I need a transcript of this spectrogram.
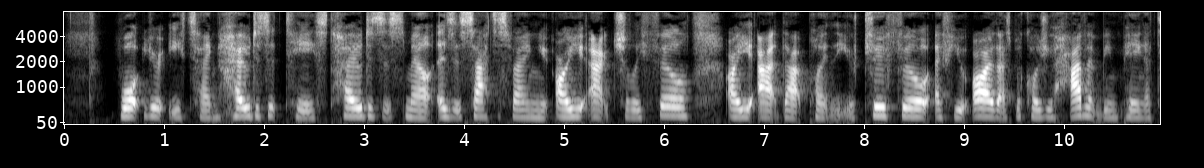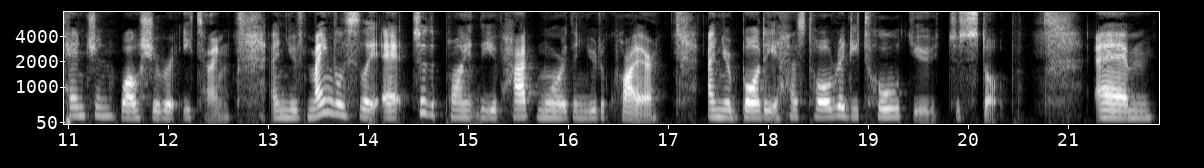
what you're eating, how does it taste, how does it smell, is it satisfying you, are you actually full, are you at that point that you're too full? If you are, that's because you haven't been paying attention whilst you were eating and you've mindlessly ate to the point that you've had more than you require and your body has already told you to stop. Um,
